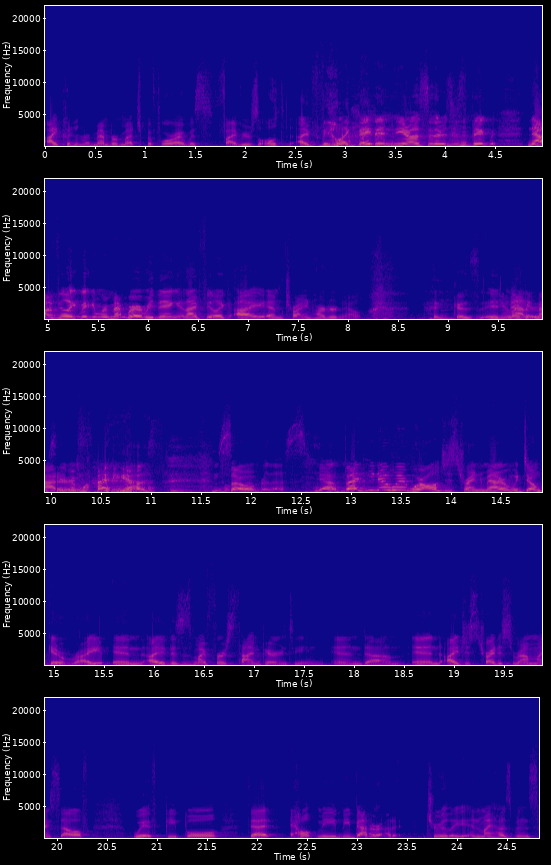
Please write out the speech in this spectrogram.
I couldn't remember much before I was five years old. I feel like they didn't, you know, so there's this big, now I feel like they can remember everything, and I feel like I am trying harder now. because it, matters. Like it matters. yes. so remember this. yeah, but you know what? We're all just trying to matter, and we don't get it right. And I, this is my first time parenting, and um, and I just try to surround myself with people that help me be better at it. Truly, and my husband's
